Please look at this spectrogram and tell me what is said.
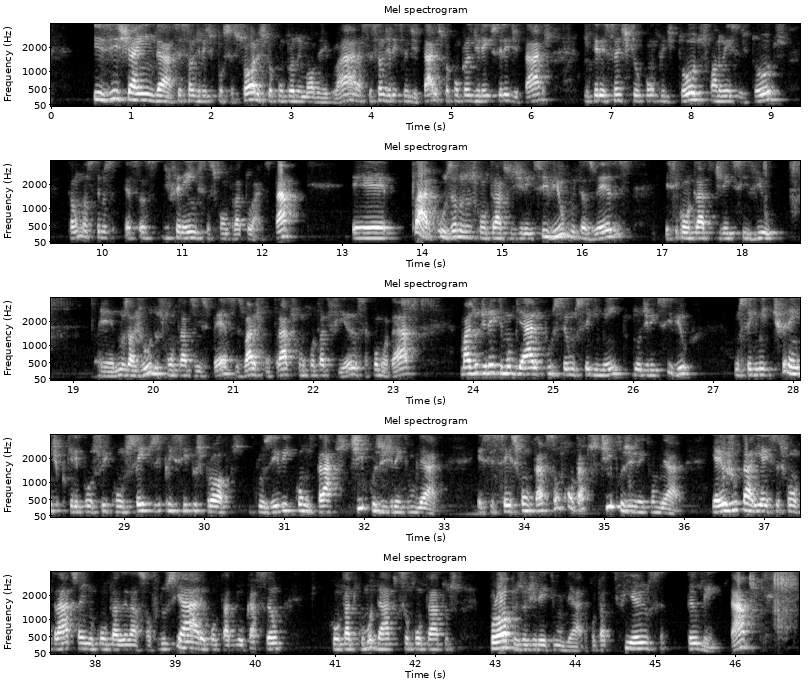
Existe ainda a sessão de direitos possessórios, estou comprando imóvel regular, a sessão de direitos hereditários, estou comprando direitos hereditários. Interessante que eu compre de todos, com anuência de todos. Então, nós temos essas diferenças contratuais, tá? É, claro, usamos os contratos de direito civil, muitas vezes. Esse contrato de direito civil é, nos ajuda, os contratos em espécies, vários contratos, como contrato de fiança, comodato. Mas o direito imobiliário, por ser um segmento do direito civil, um segmento diferente, porque ele possui conceitos e princípios próprios, inclusive contratos tipos de direito imobiliário. Esses seis contratos são contratos tipos de direito imobiliário. E aí eu juntaria esses contratos aí no contrato de alienação fiduciária, contrato de locação, contrato de comodato, que são contratos próprios do direito imobiliário, contrato de fiança também, tá?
